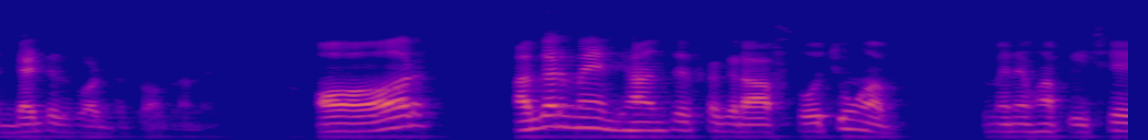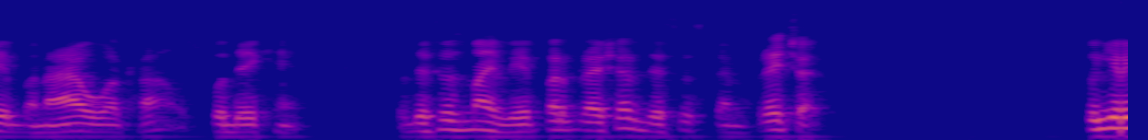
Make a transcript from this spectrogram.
and that is what the problem is और अगर मैं ध्यान से इसका ग्राफ सोचूं अब तो मैंने वहाँ पीछे बनाया हुआ था, उसको देखें। तो this is my vapour pressure this is temperature तो ये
